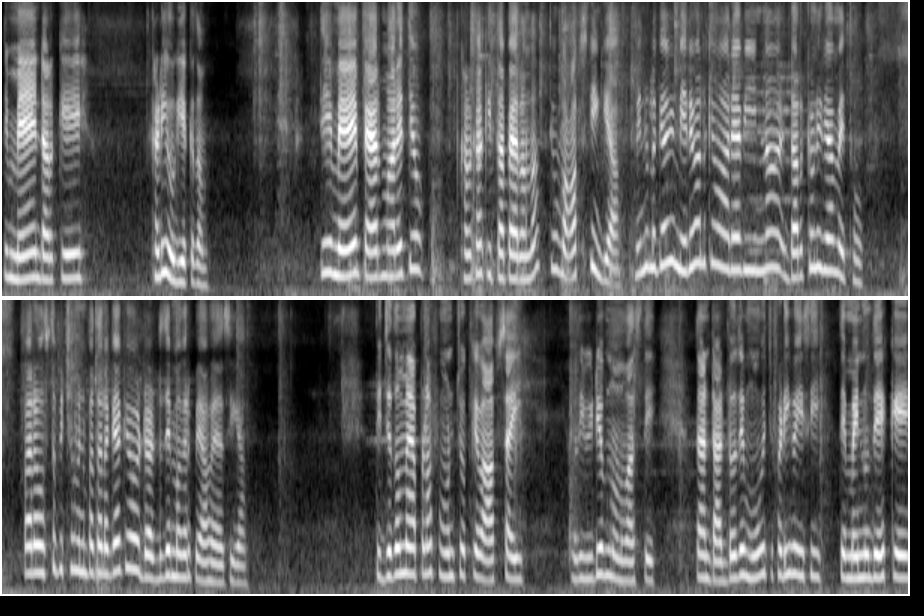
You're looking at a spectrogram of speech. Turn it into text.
ਤੇ ਮੈਂ ਡਰ ਕੇ ਖੜੀ ਹੋ ਗਈ ਇੱਕਦਮ। ਤੇ ਮੈਂ ਪੈਰ ਮਾਰੇ ਤੇ ਉਹ ਖੜਕਾ ਕੀਤਾ ਪੈਰਾਂ ਦਾ ਤੇ ਉਹ ਵਾਪਸ ਨਹੀਂ ਗਿਆ। ਮੈਨੂੰ ਲੱਗਿਆ ਵੀ ਮੇਰੇ ਵੱਲ ਕਿਉਂ ਆ ਰਿਹਾ ਵੀ ਇੰਨਾ ਡਰ ਕਿਉਂ ਨਹੀਂ ਰਿਹਾ ਮੈਥੋਂ ਪਰ ਉਸ ਤੋਂ ਪਿੱਛੋਂ ਮੈਨੂੰ ਪਤਾ ਲੱਗਾ ਕਿ ਉਹ ਡੱਡ ਦੇ ਮਗਰ ਪਿਆ ਹੋਇਆ ਸੀਗਾ। ਤੇ ਜਦੋਂ ਮੈਂ ਆਪਣਾ ਫੋਨ ਚੁੱਕ ਕੇ ਵਾਪਸ ਆਈ ਉਹਦੀ ਵੀਡੀਓ ਬਣਾਉਣ ਵਾਸਤੇ, ਤਾਂ ਡੱਡ ਉਹਦੇ ਮੂੰਹ ਵਿੱਚ ਫੜੀ ਹੋਈ ਸੀ ਤੇ ਮੈਨੂੰ ਦੇਖ ਕੇ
